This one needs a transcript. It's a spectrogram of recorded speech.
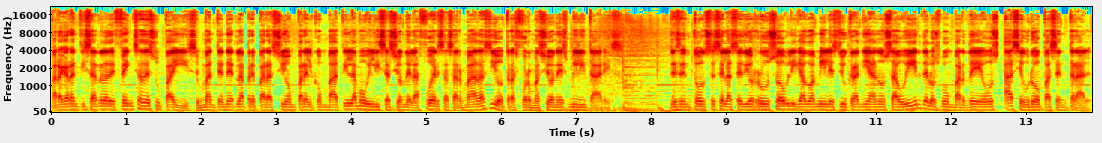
para garantizar la defensa de su país, mantener la preparación para el combate y la movilización de las Fuerzas Armadas y otras formaciones militares. Desde entonces el asedio ruso ha obligado a miles de ucranianos a huir de los bombardeos hacia Europa Central.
